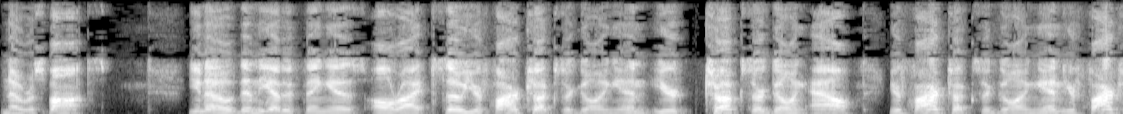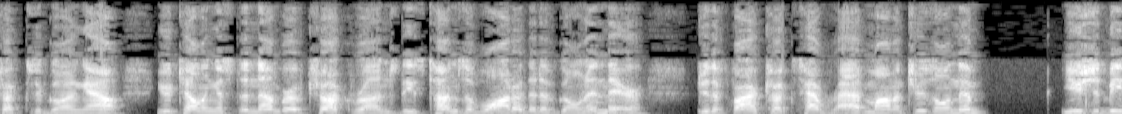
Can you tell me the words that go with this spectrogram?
No response. You know, then the other thing is, all right, so your fire trucks are going in, your trucks are going out, your fire trucks are going in, your fire trucks are going out. You're telling us the number of truck runs, these tons of water that have gone in there. Do the fire trucks have rad monitors on them? You should be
